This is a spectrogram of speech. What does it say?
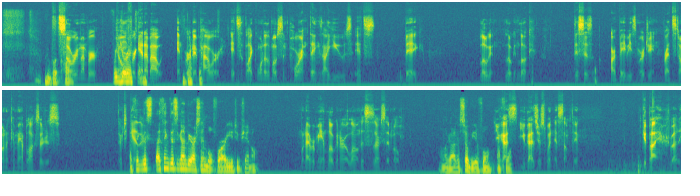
We work So hard. remember, For don't forget intent. about inverted Gotcha. power. It's like one of the most important things I use. It's big. Logan, Logan, look. This is our babies merging. Redstone and command blocks are just they're I together. think this, I think this is gonna be our symbol for our YouTube channel. Whenever me and Logan are alone, this is our symbol. Oh my god, it's so beautiful. You I guys you guys just witnessed something. Goodbye everybody.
